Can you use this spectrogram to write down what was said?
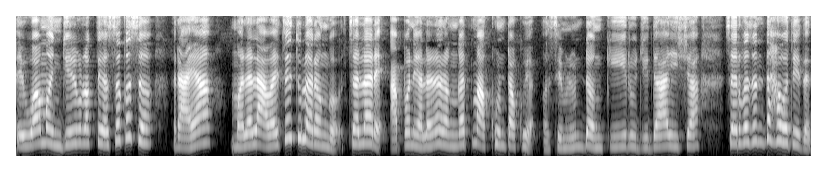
तेव्हा मंजिरी लागते असं कसं? राया मला लावायचं आहे तुला रंग. चला रे आपण याला ना रंगात माखून टाकूया. असे म्हणून डंकी रुजिदा ईशा सर्वजण धावत येतात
